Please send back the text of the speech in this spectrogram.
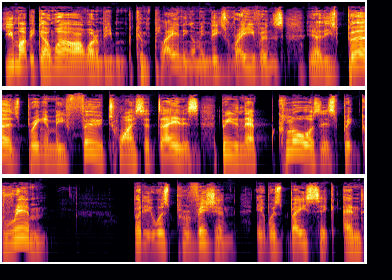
You might be going, well, I want to be complaining. I mean, these ravens, you know, these birds bringing me food twice a day, and it's beating their claws, and it's a bit grim. But it was provision, it was basic, and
